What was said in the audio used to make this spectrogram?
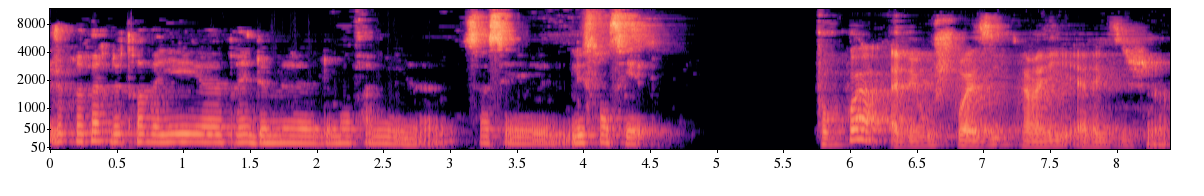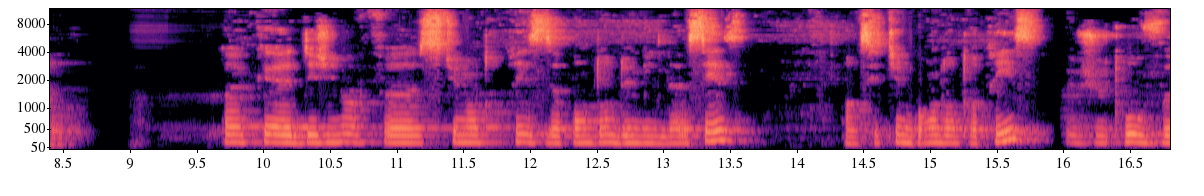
je préfère de travailler euh, près de, me, de mon famille. Euh, ça, c'est l'essentiel. Pourquoi avez-vous choisi de travailler avec Diginov? Donc, Diginov, c'est une entreprise pendant 2016. Donc, c'est une grande entreprise. Je trouve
